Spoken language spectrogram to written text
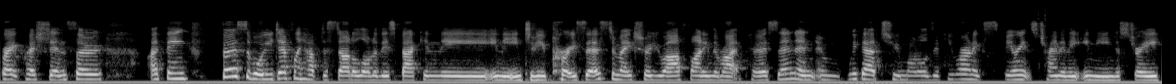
Great question. So I think first of all, you definitely have to start a lot of this back in the in the interview process to make sure you are finding the right person. And, and with our two models, if you are an experienced trainer in the, in the industry,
